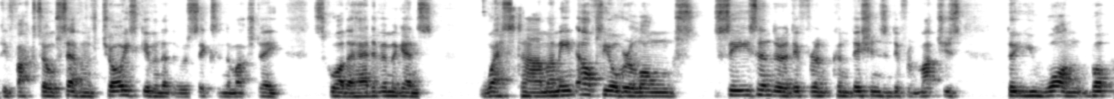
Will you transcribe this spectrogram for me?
de facto seventh choice, given that there were six in the matchday squad ahead of him against West Ham. I mean, obviously over a long season, there are different conditions and different matches that you want, but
